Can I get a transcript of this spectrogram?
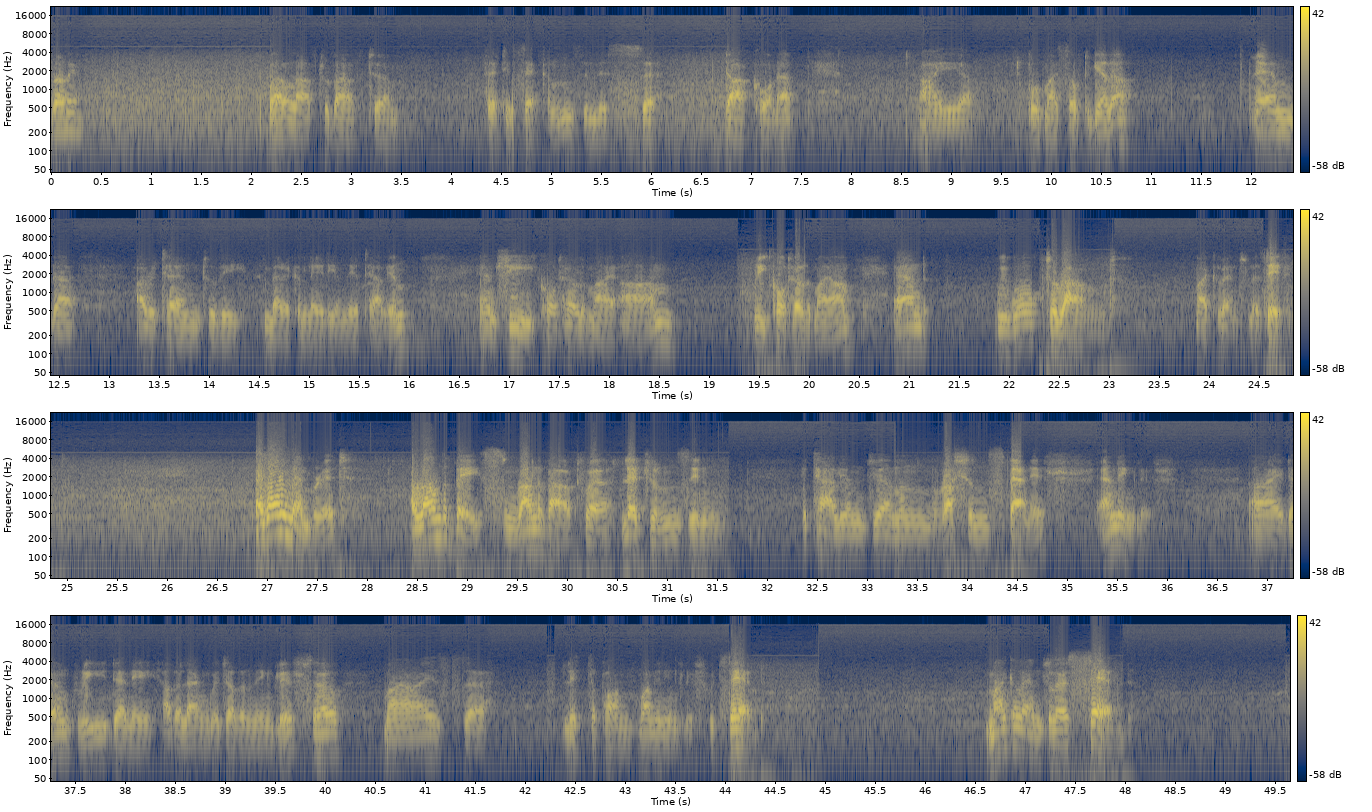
Running. Well, after about um, 30 seconds in this uh, dark corner, I uh, pulled myself together and uh, I returned to the American lady and the Italian, and she caught hold of my arm, we caught hold of my arm, and we walked around Michelangelo's David. As I remember it, around the base and round about were legends in Italian, German, Russian, Spanish, and English. I don't read any other language other than English, so my eyes uh, lit upon one in English, which said, Michelangelo said,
